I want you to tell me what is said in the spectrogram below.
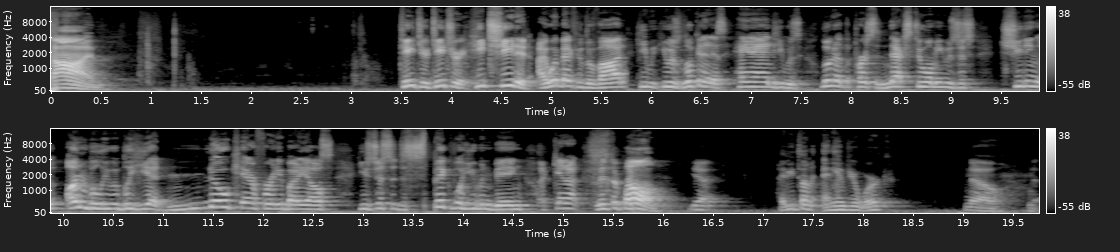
Time. Teacher, teacher, he cheated. I went back through the VOD. He, he was looking at his hand. He was looking at the person next to him. He was just cheating unbelievably. He had no care for anybody else. He's just a despicable human being. I cannot. Mr. Palm, Yeah. have you done any of your work? No, no. No.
